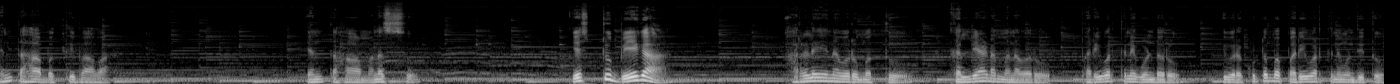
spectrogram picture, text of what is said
ಎಂತಹ ಭಕ್ತಿಭಾವ, ಎಂತಹ ಮನಸ್ಸು. ಎಷ್ಟು ಬೇಗ ಹರಳೆಯನವರು ಮತ್ತು ಕಲ್ಯಾಣಮ್ಮನವರು ಪರಿವರ್ತನೆಗೊಂಡರು, ಇವರ ಕುಟುಂಬ ಪರಿವರ್ತನೆ ಹೊಂದಿತು.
